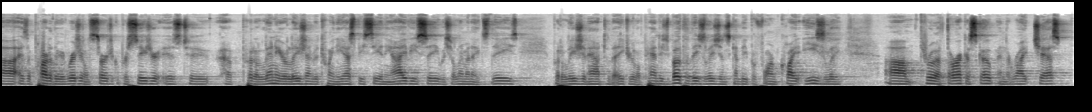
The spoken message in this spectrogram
uh, as a part of the original surgical procedure is to uh, put a linear lesion between the SVC and the IVC, which eliminates these put a lesion out to the atrial appendage. Both of these lesions can be performed quite easily um, through a thoracoscope in the right chest.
